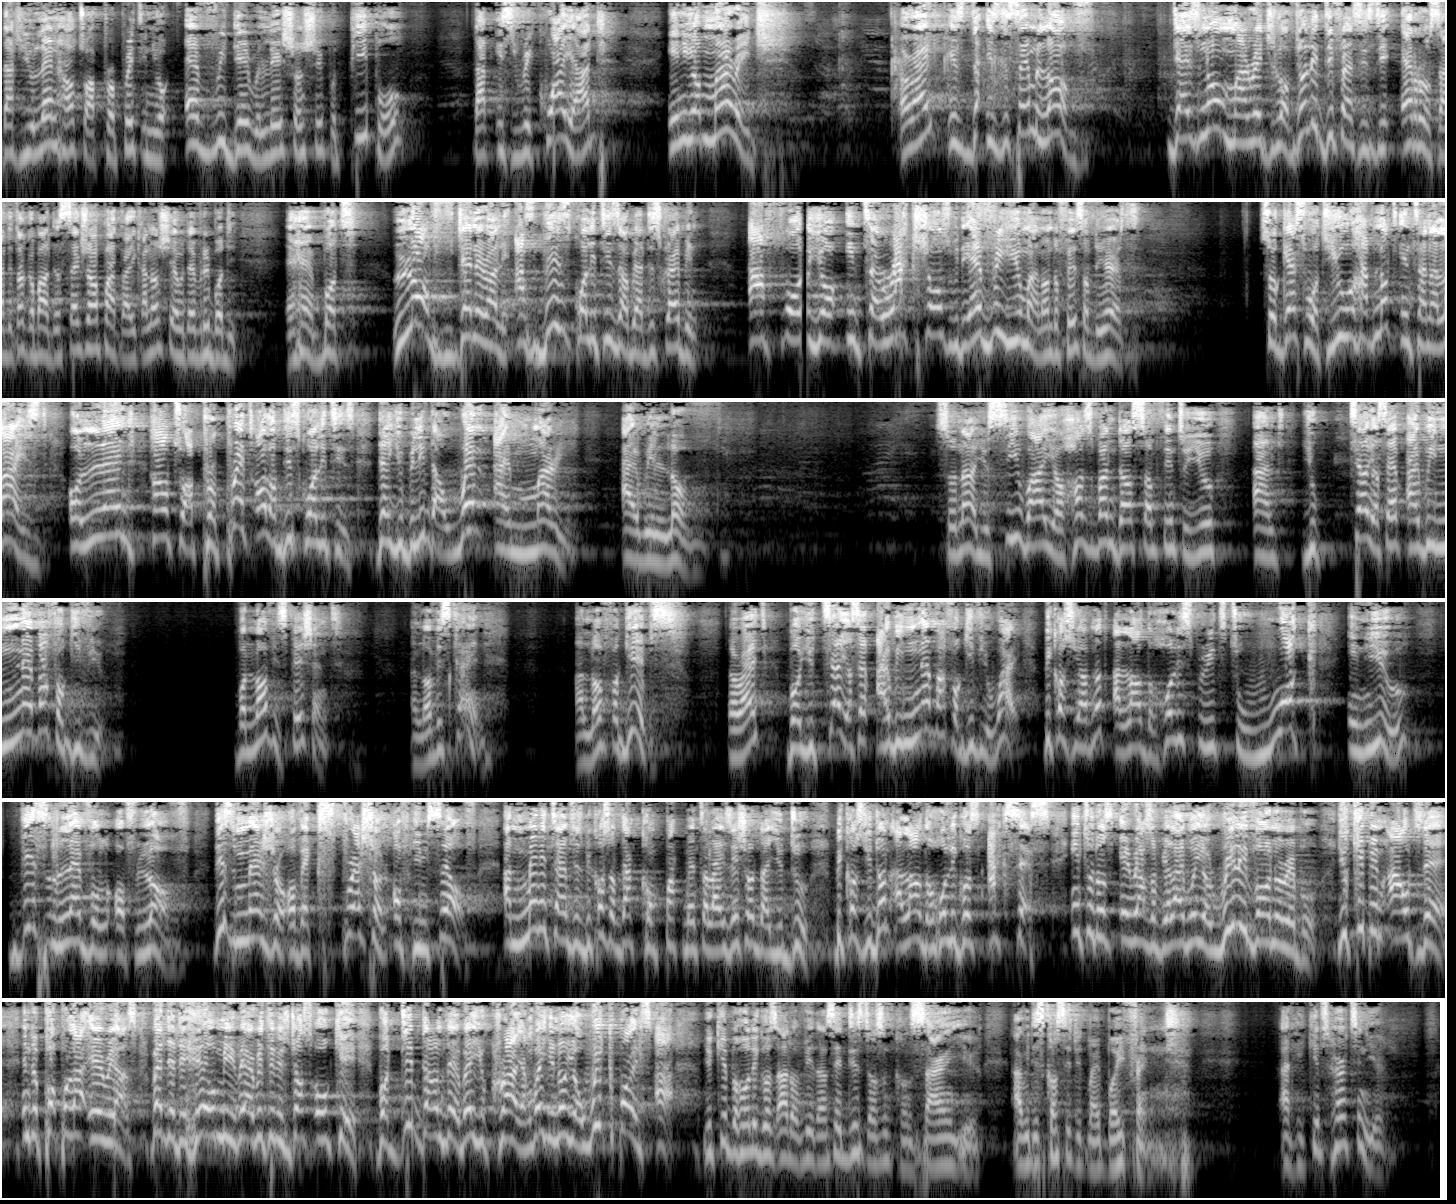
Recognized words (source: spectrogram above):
that you learn how to appropriate in your everyday relationship with people that is required in your marriage. Alright? It's the, it's the same love. There is no marriage love. The only difference is the eros that they talk about, the sexual part that you cannot share with everybody. Uh-huh. But Love generally, as these qualities that we are describing, are for your interactions with every human on the face of the earth. So guess what? You have not internalized or learned how to appropriate all of these qualities. Then you believe that when I marry, I will love. So now you see why your husband does something to you and you tell yourself, I will never forgive you. But love is patient. And love is kind. And love forgives. Alright? But you tell yourself, I will never forgive you. Why? Because you have not allowed the Holy Spirit to work in you this level of love, this measure of expression of himself. And many times it's because of that compartmentalization that you do. Because you don't allow the Holy Ghost access into those areas of your life where you're really vulnerable. You keep him out there in the popular areas where they, hail me, where everything is just okay. But deep down there where you cry and where you know your weak points are, you keep the Holy Ghost out of it and say, this doesn't concern you. I will discuss it with my boyfriend. And he keeps hurting you.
